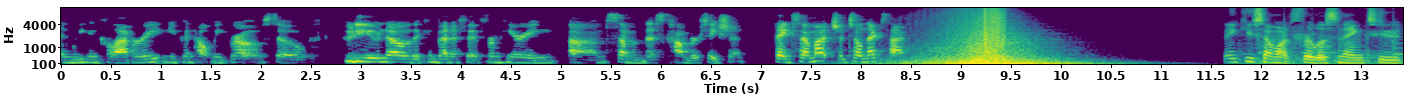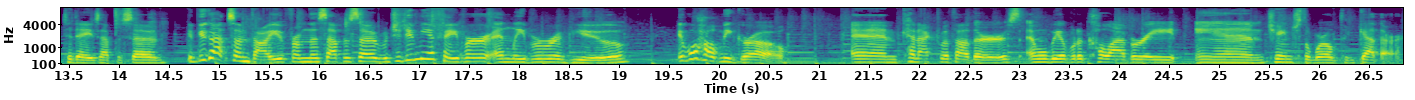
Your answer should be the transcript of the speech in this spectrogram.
and we can collaborate and you can help me grow. So, who do you know that can benefit from hearing um, some of this conversation? Thanks so much. Until next time. Thank you so much for listening to today's episode. If you got some value from this episode, would you do me a favor and leave a review? It will help me grow and connect with others, and we'll be able to collaborate and change the world together.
